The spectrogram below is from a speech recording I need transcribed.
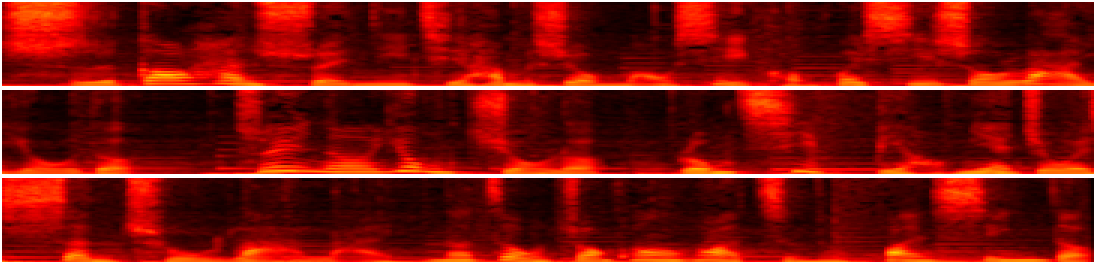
石膏和水泥其实它们是有毛细孔，会吸收蜡油的，所以呢，用久了容器表面就会渗出蜡来。那这种状况的话，只能换新的。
